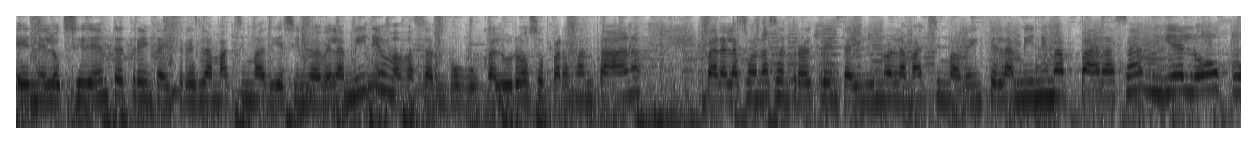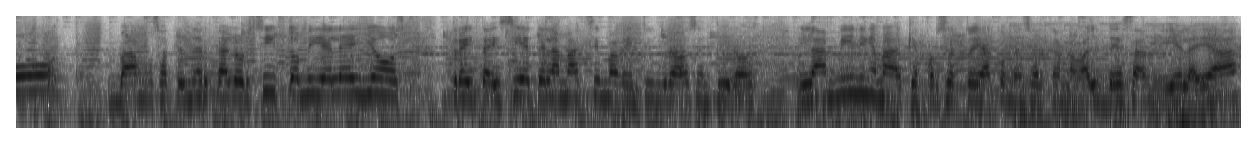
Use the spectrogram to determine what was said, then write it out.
en el, occidente 33 la máxima, 19 la mínima, va a estar un poco caluroso para Santa Ana. Para la zona central 31 la máxima, 20 la mínima. Para San Miguel, ojo, vamos a tener calorcito, migueleños. 37 la máxima, 21 grados centígrados la mínima, que por cierto ya comenzó el carnaval de San Miguel allá,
